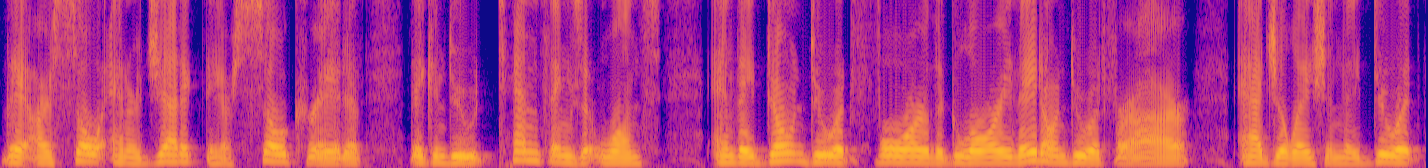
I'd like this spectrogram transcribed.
They are so energetic. They are so creative. They can do 10 things at once and they don't do it for the glory. They don't do it for our adulation. They do it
